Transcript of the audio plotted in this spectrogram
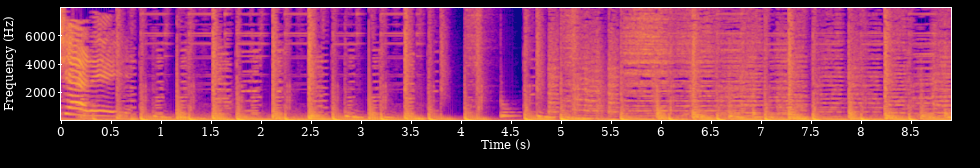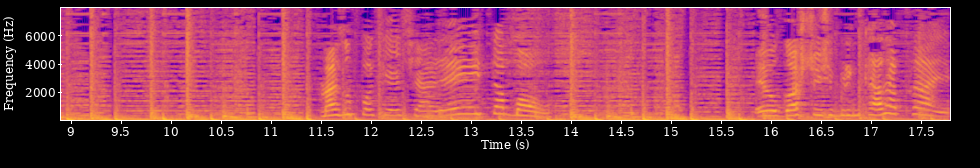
De areia. Mais um pouquinho de areia tá bom. Eu gosto de brincar na praia.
